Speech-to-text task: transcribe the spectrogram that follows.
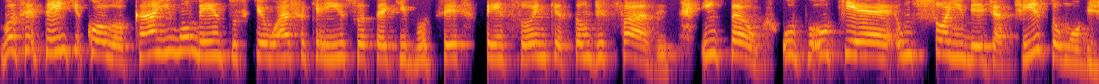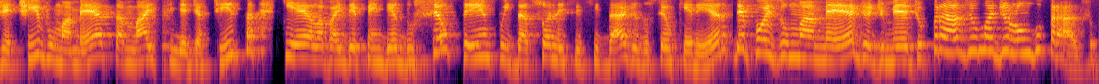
você tem que colocar em momentos, que eu acho que é isso até que você pensou em questão de fases. Então, o, o que é um sonho imediatista, um objetivo, uma meta mais imediatista, que ela vai depender do seu tempo e da sua necessidade, do seu querer. Depois, uma média de médio prazo e uma de longo prazo.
